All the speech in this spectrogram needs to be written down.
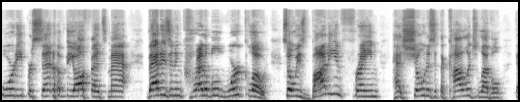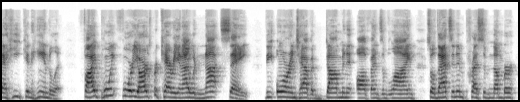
40% of the offense, Matt. That is an incredible workload. So his body and frame has shown us at the college level that he can handle it. 5.4 yards per carry. And I would not say the Orange have a dominant offensive line. So that's an impressive number.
